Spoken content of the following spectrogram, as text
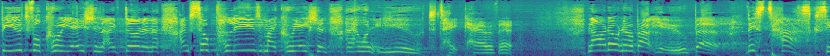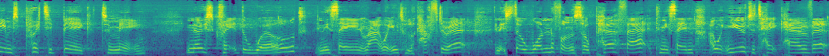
beautiful creation that I've done. And I, I'm so pleased with my creation, and I want you to take care of it. Now, I don't know about you, but this task seems pretty big to me. You know, He's created the world, and He's saying, Right, I want you to look after it, and it's so wonderful and so perfect, and He's saying, I want you to take care of it.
